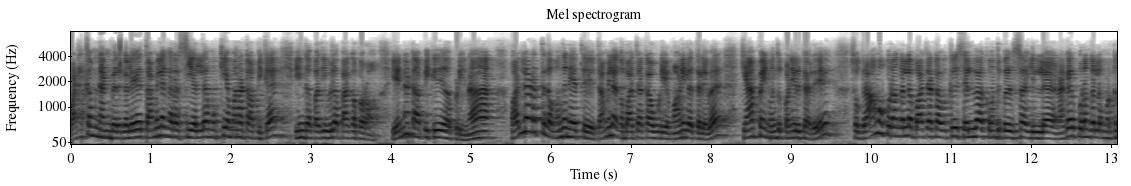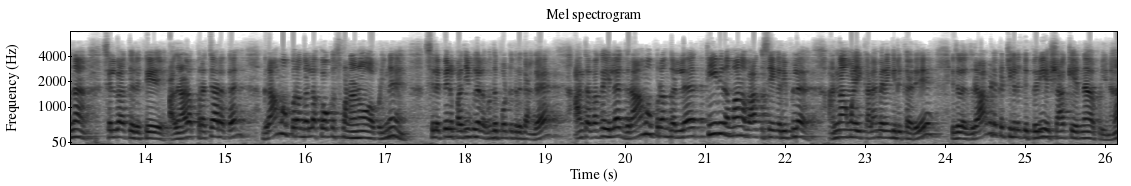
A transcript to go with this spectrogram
வணக்கம் நண்பர்களே தமிழக அரசியலில் முக்கியமான டாப்பிக்கை இந்த பதிவில் பார்க்க போகிறோம் என்ன டாப்பிக்கு அப்படின்னா பல்லடத்தில் வந்து நேற்று தமிழக பாஜகவுடைய மாநில தலைவர் கேம்பெயின் வந்து பண்ணியிருக்காரு ஸோ கிராமப்புறங்களில் பாஜகவுக்கு செல்வாக்கு வந்து பெருசாக இல்லை. நகர்ப்புறங்களில் மட்டும்தான் செல்வாக்கு இருக்குது அதனால் பிரச்சாரத்தை கிராமப்புறங்களில் ஃபோக்கஸ் பண்ணணும் அப்படின்னு சில பேர் பதிவுகளை வந்து போட்டுக்கிருக்காங்க. அந்த வகையில் கிராமப்புறங்களில் தீவிரமான வாக்கு சேகரிப்பில் அண்ணாமலை களமிறங்கியிருக்காரு. இதில் திராவிட கட்சிகளுக்கு பெரிய ஷாக் என்ன அப்படின்னா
